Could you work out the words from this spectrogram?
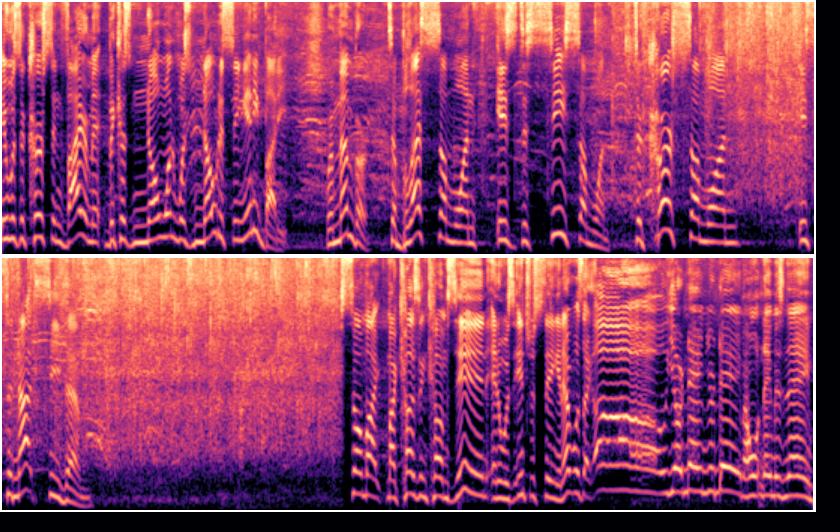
It was a cursed environment because no one was noticing anybody. Remember, to bless someone is to see someone, to curse someone is to not see them. so my, my cousin comes in and it was interesting and everyone's like, oh, your name, your name. I won't name his name.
